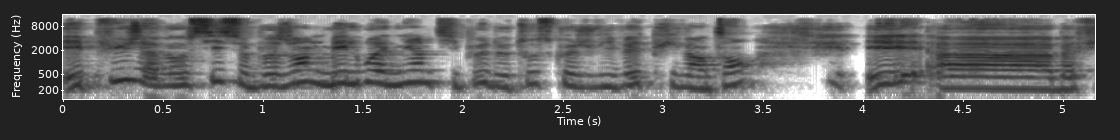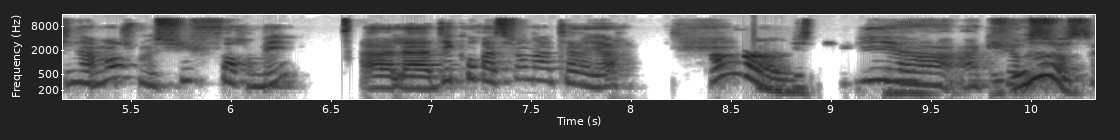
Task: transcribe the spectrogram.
Et puis j'avais aussi ce besoin de m'éloigner un petit peu de tout ce que je vivais depuis 20 ans. Et euh, bah, finalement, je me suis formée à la décoration d'intérieur. Ah, J'ai suivi un, un cursus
